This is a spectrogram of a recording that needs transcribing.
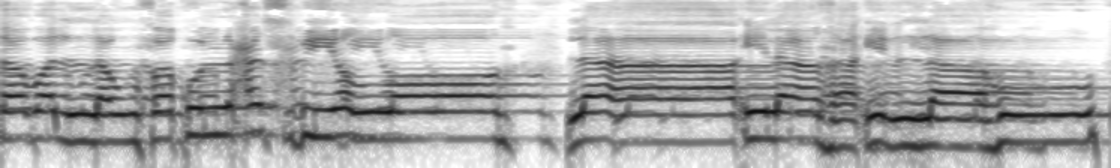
تولوا فقل حسبي الله. لا إله إلا هو.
